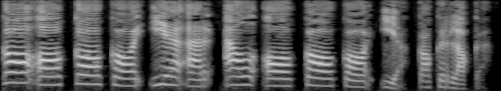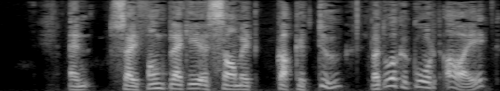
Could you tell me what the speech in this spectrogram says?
K A K K E R L A K K E, kakkerlakke. En sy vangplekkie is saam met kakatoe wat ook 'n kort A het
